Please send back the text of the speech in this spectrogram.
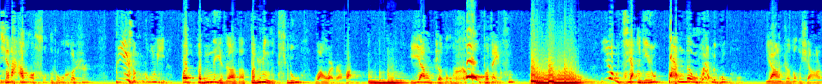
膝大坐，双手合十，毕生功力把本内的本命的提督往外边放。杨志忠毫不在乎，又将近有半顿饭的功夫。杨志忠想了，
